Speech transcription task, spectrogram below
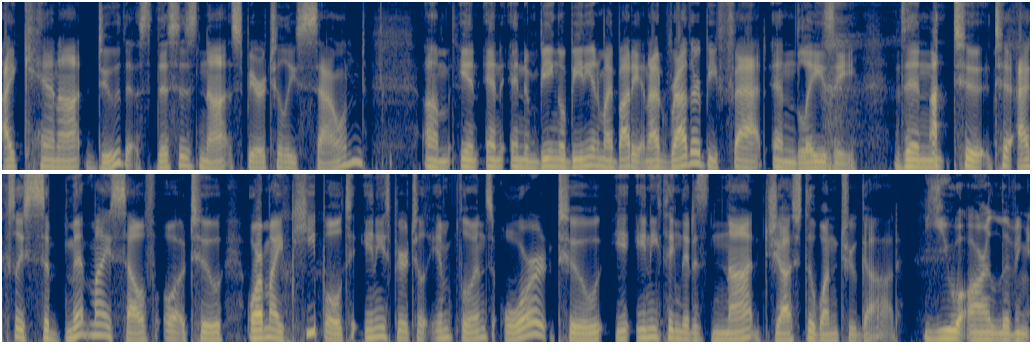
I cannot do this. This is not spiritually sound. Um, in and and in being obedient in my body, and I'd rather be fat and lazy than to to actually submit myself or to or my people to any spiritual influence or to I- anything that is not just the one true God. you are living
